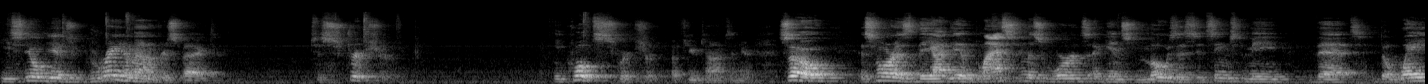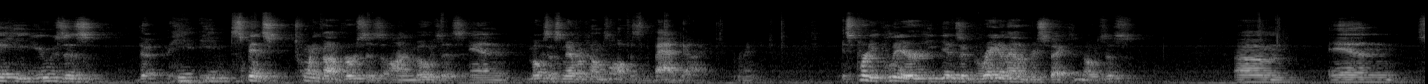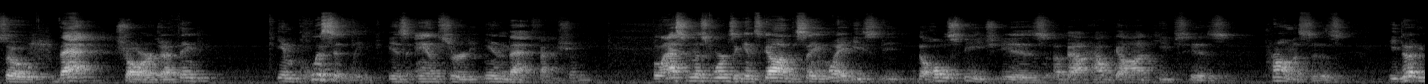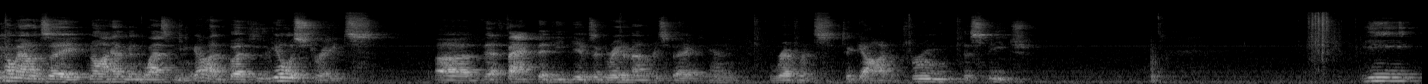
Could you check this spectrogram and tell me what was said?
he still gives great amount of respect to Scripture. He quotes Scripture a few times in here. So, as far as the idea of blasphemous words against Moses, it seems to me that the way he uses the, he, he spends 25 verses on Moses, and Moses never comes off as the bad guy. It's pretty clear he gives a great amount of respect to Moses. Um, and so that charge, I think, implicitly is answered in that fashion. Blasphemous words against God the same way. He's, he, the whole speech is about how God keeps his promises. He doesn't come out and say, No, I haven't been blaspheming God, but he illustrates uh, the fact that he gives a great amount of respect and reverence to God through the speech. He,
